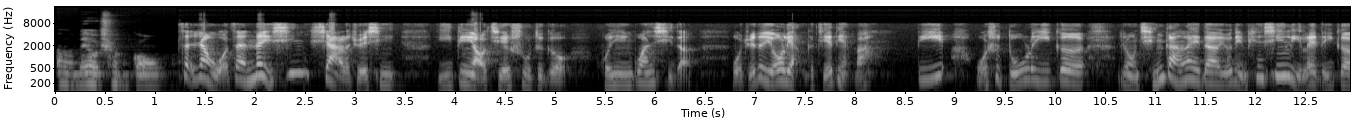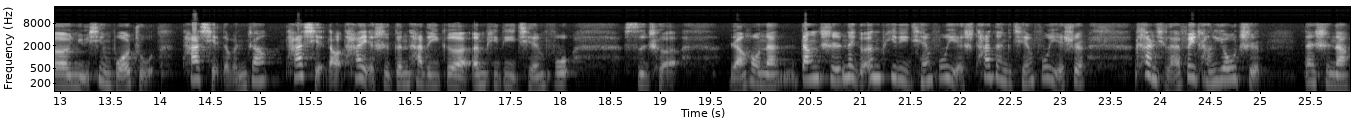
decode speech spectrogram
呃没有成功。在让我在内心下了决心，一定要结束这个婚姻关系的，我觉得有两个节点吧。第一，我是读了一个这种情感类的，有点偏心理类的一个女性博主，她写的文章，她写到她也是跟她的一个 NPD 前夫撕扯，然后呢，当时那个 NPD 前夫也是她那个前夫也是看起来非常优质，但是呢，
